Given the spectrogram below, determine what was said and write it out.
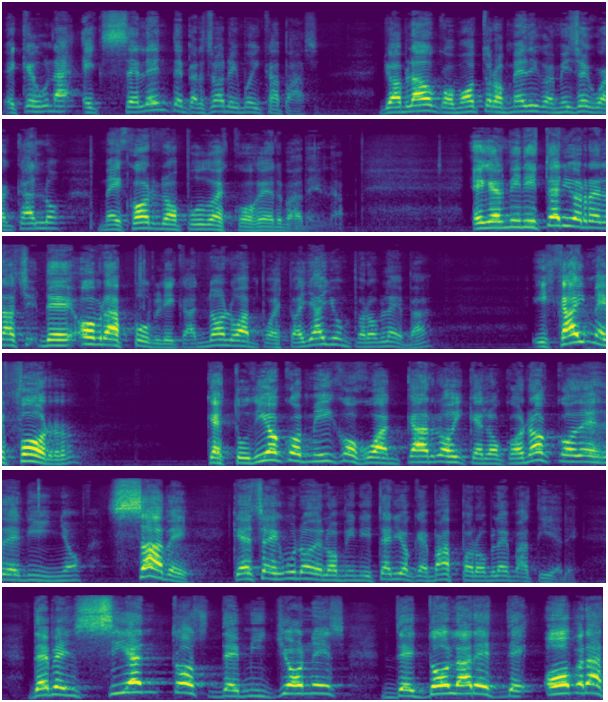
es que es una excelente persona y muy capaz. Yo he hablado con otros médicos y me dice Juan Carlos, mejor no pudo escoger Varela. En el Ministerio de Obras Públicas no lo han puesto. Allá hay un problema. Y Jaime Ford, que estudió con mi hijo Juan Carlos y que lo conozco desde niño, sabe que ese es uno de los ministerios que más problemas tiene. Deben cientos de millones de dólares de obras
